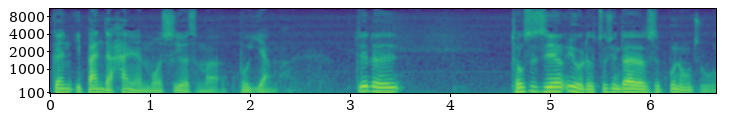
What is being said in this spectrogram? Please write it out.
跟一般的汉人模式有什么不一样吗？觉得同事之间，因为我的族群大家都是布农族，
